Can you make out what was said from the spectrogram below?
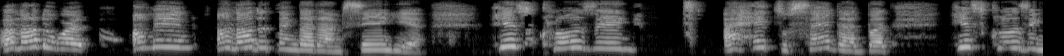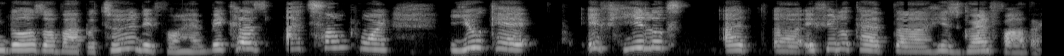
another word. I mean, another thing that I'm seeing here, he's closing. I hate to say that, but he's closing doors of opportunity for him because at some point, UK, if he looks at, uh, if you look at uh, his grandfather,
